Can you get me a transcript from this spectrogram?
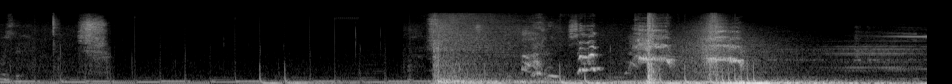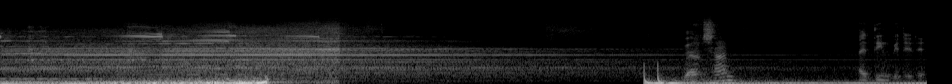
Who's this? Well, Sean, I think we did it.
